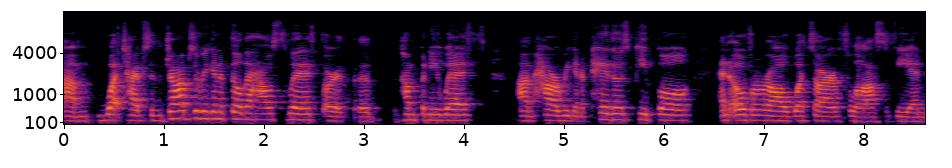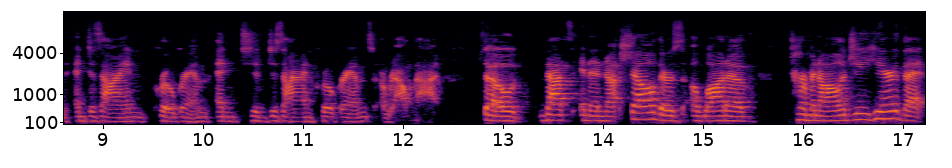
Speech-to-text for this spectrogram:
um, what types of jobs are we going to fill the house with or the, company with? Um, how are we going to pay those people? And overall what's our philosophy and, and design program and to design programs around that? So that's in a nutshell. There's a lot of terminology here that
